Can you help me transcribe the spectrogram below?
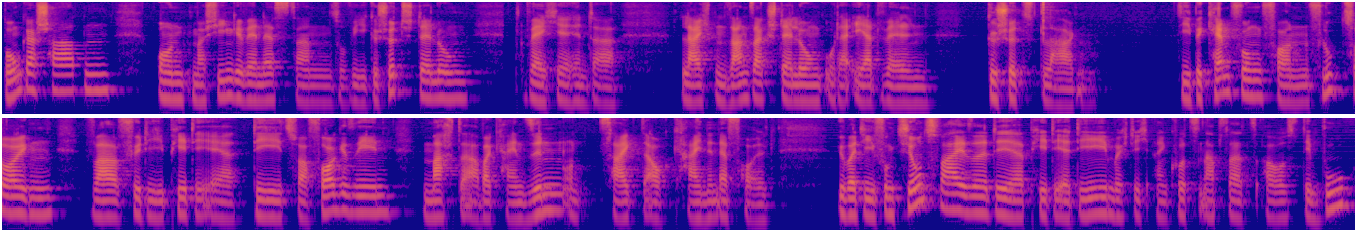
Bunkerscharten und Maschinengewehrnestern sowie Geschützstellungen, welche hinter leichten Sandsackstellungen oder Erdwellen geschützt lagen. Die Bekämpfung von Flugzeugen war für die PTRD zwar vorgesehen, machte aber keinen Sinn und zeigte auch keinen Erfolg. Über die Funktionsweise der PTRD möchte ich einen kurzen Absatz aus dem Buch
